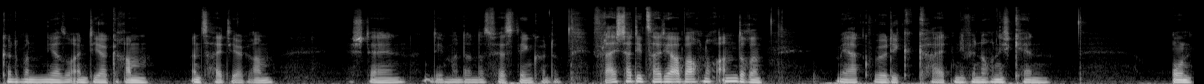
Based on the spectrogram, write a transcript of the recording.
könnte man ja so ein Diagramm, ein Zeitdiagramm erstellen, indem man dann das festlegen könnte. Vielleicht hat die Zeit ja aber auch noch andere Merkwürdigkeiten, die wir noch nicht kennen. Und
